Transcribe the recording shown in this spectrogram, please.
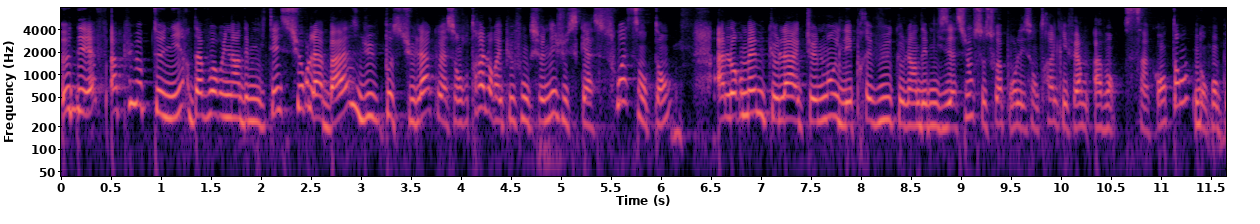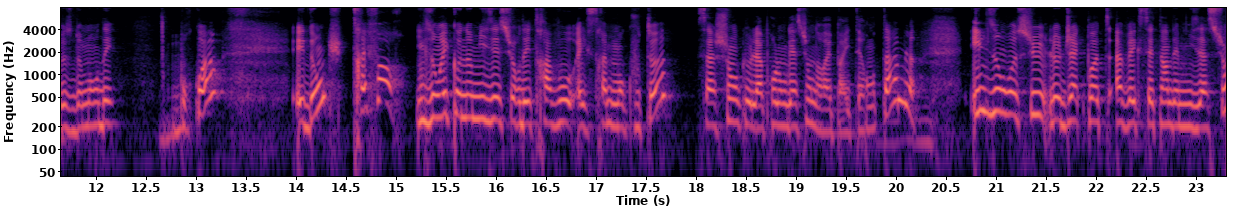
EDF a pu obtenir d'avoir une indemnité sur la base du postulat que la centrale aurait pu fonctionner jusqu'à 60 ans, alors même que là, actuellement, il est prévu que l'indemnisation, ce soit pour les centrales qui ferment avant 50 ans. Donc on peut se demander pourquoi. Et donc, très fort. Ils ont économisé sur des travaux extrêmement coûteux, sachant que la prolongation n'aurait pas été rentable. Ils ont reçu le jackpot avec cette indemnisation.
